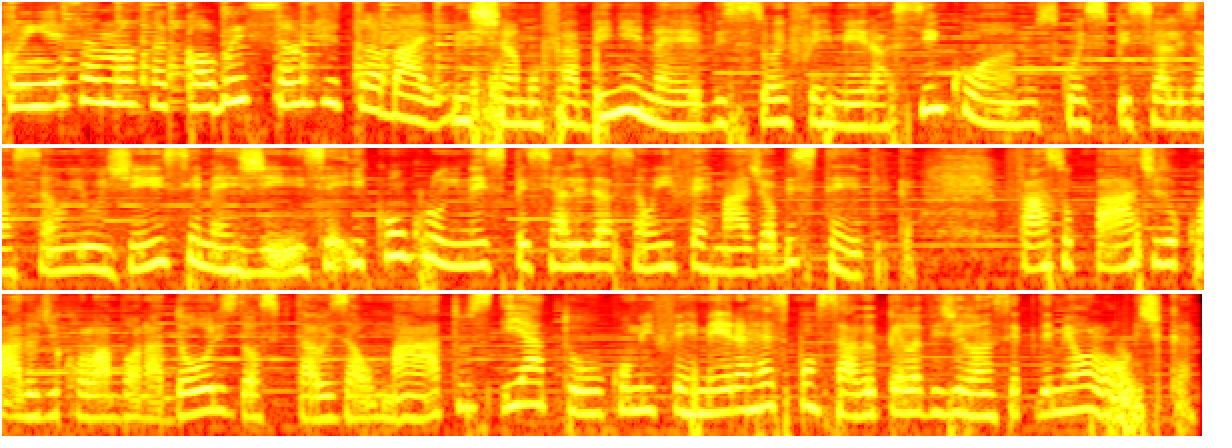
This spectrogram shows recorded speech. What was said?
Conheça a nossa comissão de trabalho. Me chamo Fabine Neves, sou enfermeira há 5 anos, com especialização em urgência e emergência e concluindo a especialização em enfermagem obstétrica. Faço parte do quadro de colaboradores do Hospital Exalmatos e atuo como enfermeira responsável pela vigilância epidemiológica.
